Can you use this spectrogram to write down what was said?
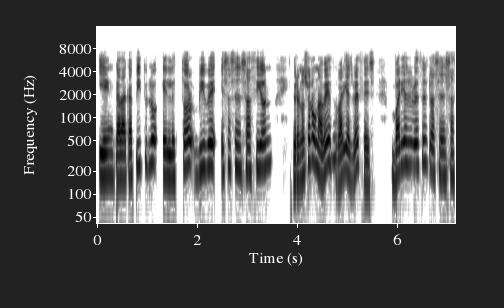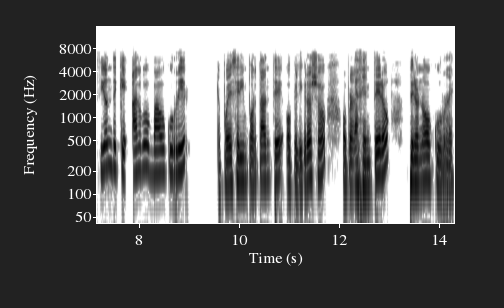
y en cada capítulo el lector vive esa sensación, pero no solo una vez, varias veces, varias veces la sensación de que algo va a ocurrir que puede ser importante o peligroso o placentero, pero no ocurre.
